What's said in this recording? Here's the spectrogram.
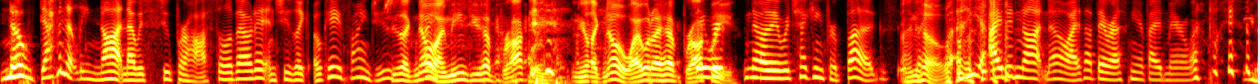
"No, definitely not." And I was super hostile about it. And she's like, "Okay, fine." Jesus She's like, no, I mean, do you have broccoli? And you're like, no, why would I have They broccoli? were, no, they were checking for bugs. I It's like, know. but- yeah, I did not know. I thought they were asking if I had marijuana plants. You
